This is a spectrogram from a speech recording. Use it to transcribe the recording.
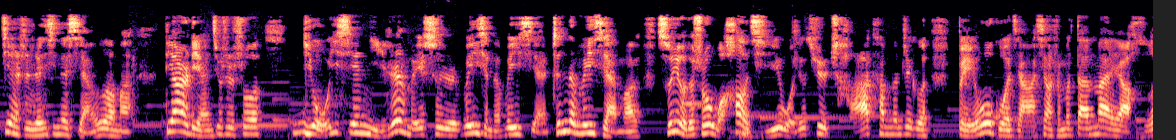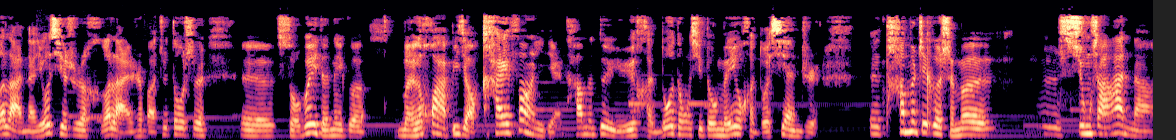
见识人心的险恶吗？第二点就是说，有一些你认为是危险的危险，真的危险吗？所以有的时候我好奇，我就去查他们这个北欧国家，像什么丹麦呀、荷兰呐，尤其是荷兰是吧？这都是呃所谓的那个文化比较开放一点，他们对于很多东西都没有很多限制。呃，他们这个什么凶杀案呐、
